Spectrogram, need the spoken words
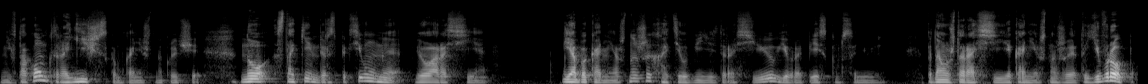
не в таком трагическом, конечно, ключе, но с такими перспективами вела Россия. Я бы, конечно же, хотел видеть Россию в Европейском Союзе. Потому что Россия, конечно же, это Европа.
